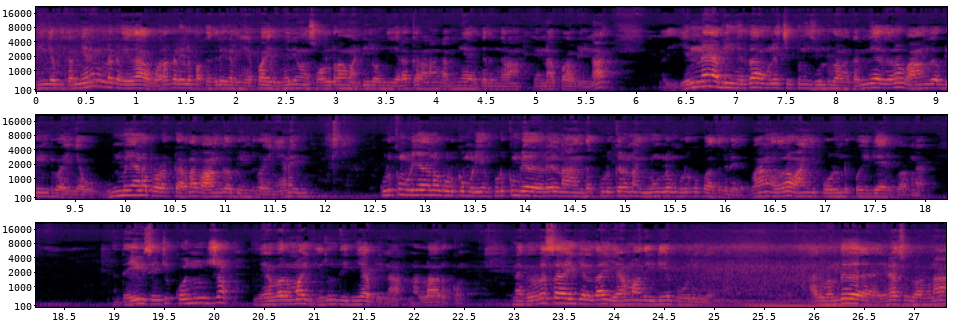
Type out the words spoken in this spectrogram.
நீங்கள் அப்படி கம்மியான விலையில் கிடையாதா உரக்கடையில் பக்கத்துலேயே கிடைங்க எப்பா இதுமாரி அவன் சொல்கிறான் வண்டியில் வந்து இறக்குறானா கம்மியாக இருக்குதுங்கிறான். என்னப்பா அப்படின்னா அது என்ன அப்படிங்கிறத அவங்களே செக் பண்ணி சொல்லிடுவாங்க கம்மியாக இருக்குதுன்னா வாங்க அப்படின்ட்டுருவாங்க உண்மையான ப்ராடக்டாக இருந்தால் வாங்க அப்படின்ட்டுருவாங்க ஏன்னா கொடுக்க முடியாதனா கொடுக்க முடியும். கொடுக்க முடியாத விலையில் நான் இந்த கொடுக்குறேன் நான் இவங்களும் கொடுக்க பார்த்து கிடையாது. வாங்குறதெல்லாம் வாங்கி போடுன்னு போயிட்டே இருப்பாங்க. தயவு செஞ்சு கொஞ்சம் விவரமாக இருந்தீங்க அப்படின்னா நல்லாயிருக்கும். ஏன்னா விவசாயிகள் தான் ஏமாந்துக்கிட்டே போகிறீங்க அது வந்து என்ன சொல்லுவாங்கன்னா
